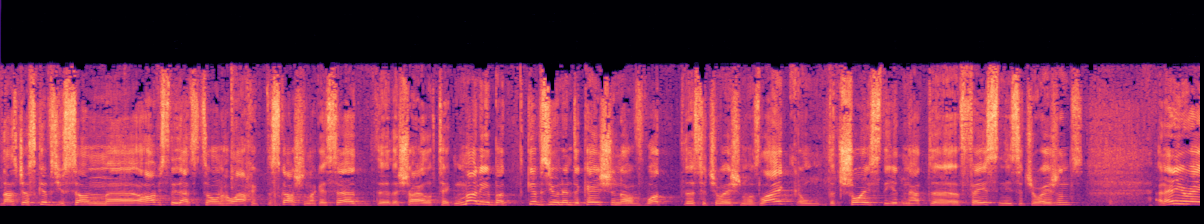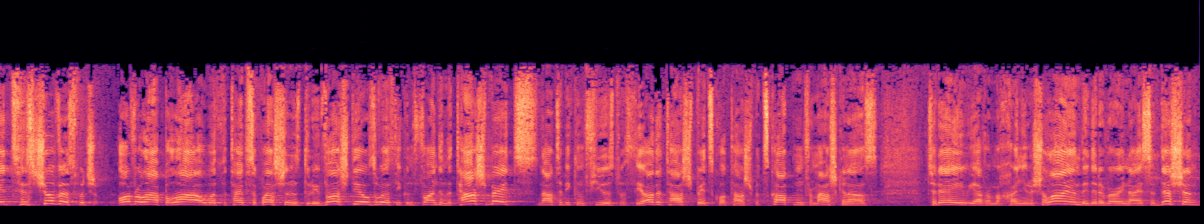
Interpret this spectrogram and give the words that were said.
That just gives you some, uh, obviously that's its own halachic discussion, like I said, the, the of taking money, but gives you an indication of what the situation was like and the choice the Yidden had to face in these situations. At any rate, his shuvas, which overlap a lot with the types of questions the Rivash deals with, you can find in the Tashbates, not to be confused with the other Tashbates called Tashbates Katan from Ashkenaz. Today, we have a Machon Yerushalayim, they did a very nice edition,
